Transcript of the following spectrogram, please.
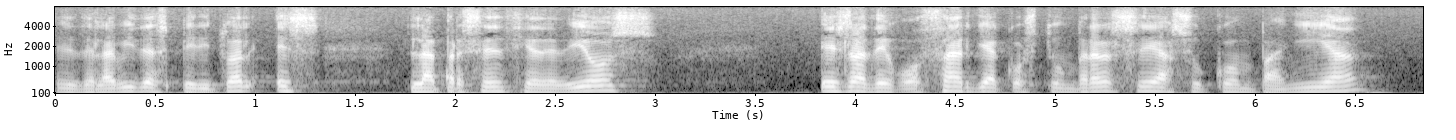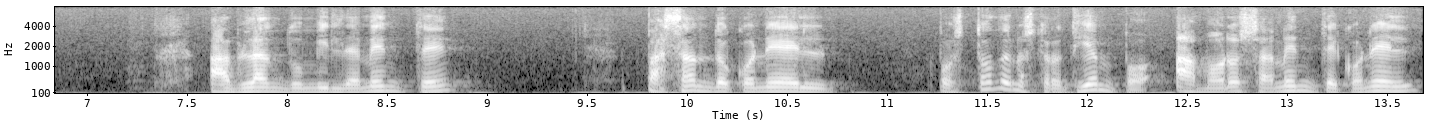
eh, de la vida espiritual es la presencia de Dios, es la de gozar y acostumbrarse a su compañía, hablando humildemente, pasando con Él pues todo nuestro tiempo, amorosamente con Él,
